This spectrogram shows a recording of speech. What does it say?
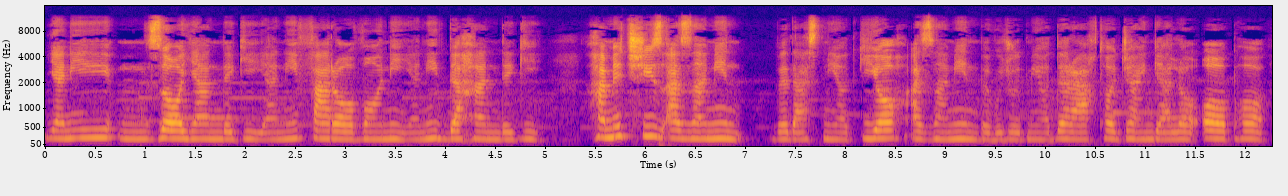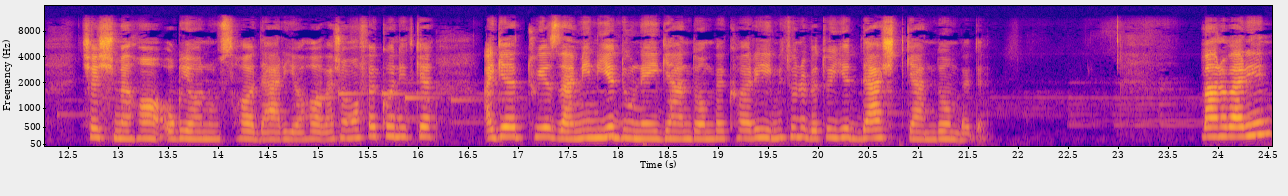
یعنی زایندگی یعنی فراوانی یعنی دهندگی. همه چیز از زمین به دست میاد. گیاه از زمین به وجود میاد. درخت ها جنگل ها آب ها چشمه ها اقیانوس ها دریاها. و شما فکر کنید که اگه توی زمین یه دونه گندم بکاری می‌تونه به تو یه دشت گندم بده. بنابراین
